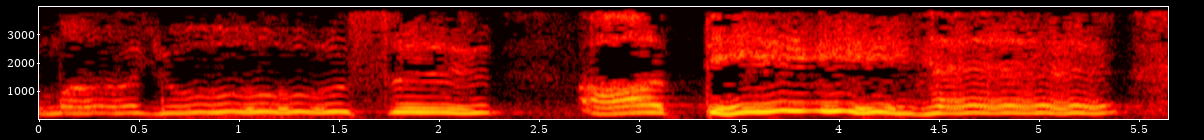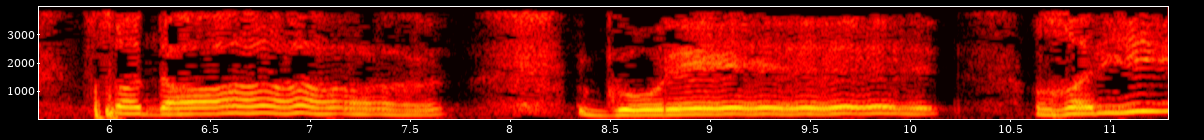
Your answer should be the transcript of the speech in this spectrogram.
مایوس آتی ہے، صدا گورے غریب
